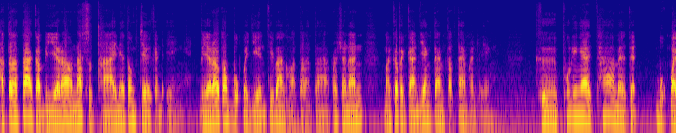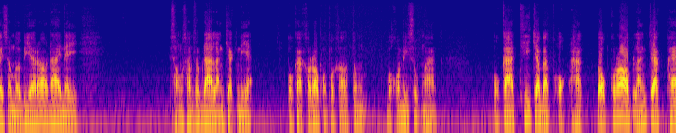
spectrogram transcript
อัตแลนตากับเบียร์เรลนัดสุดท้ายเนี่ยต้องเจอกันเองเบียร์เราต้องบุกไปเยือนที่บ้านของอัตแลนตาเพราะฉะนั้นมันก็เป็นการแย่งแต้มตัดแต้มกันเอง คือพูดง่ายๆ ถ้าแมนเต็ดบุกไปเสมอเบียร์เราได้ในสองสามสัปดาห์หลังจากนี้ โอกาสเข้ารอบของพวกเขาต้องบอกว่ามีสูงมาก โอกาสที่จะแบบอกหักตกรอบหลังจากแพ้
